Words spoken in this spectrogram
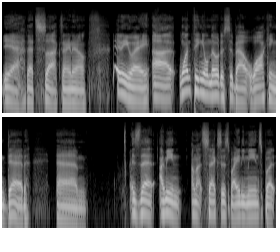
yeah, that sucked. I know. Anyway, uh, one thing you'll notice about Walking Dead, um, is that I mean I'm not sexist by any means, but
